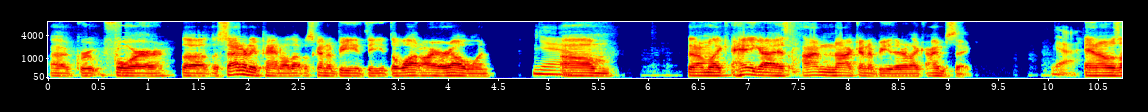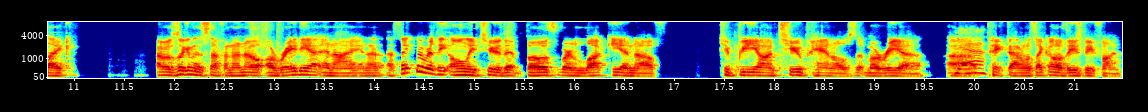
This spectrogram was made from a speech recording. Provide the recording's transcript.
uh, group for the the Saturday panel that was going to be the the WoT IRL one. Yeah. Um, that I'm like, hey guys, I'm not going to be there. Like, I'm sick. yeah. And I was like, I was looking at stuff, and I know Aradia and I, and I, I think we were the only two that both were lucky enough to be on two panels that Maria uh, Yeah. picked out. and was like, oh, these be fun.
